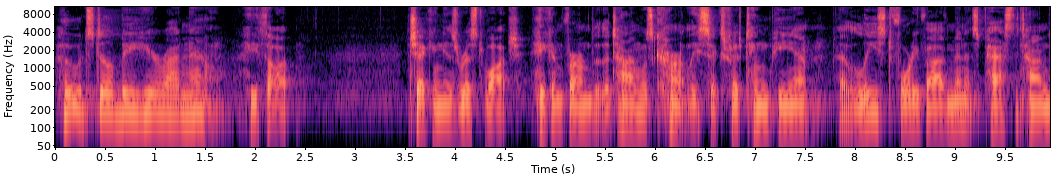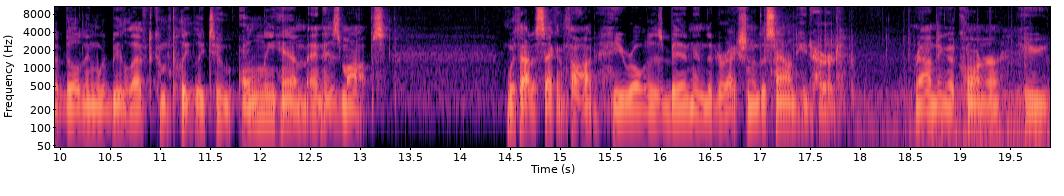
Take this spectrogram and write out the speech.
Who would still be here right now? he thought. Checking his wristwatch, he confirmed that the time was currently 6:15 p.m., at least 45 minutes past the time the building would be left completely to only him and his mops. Without a second thought, he rolled his bin in the direction of the sound he'd heard. Rounding a corner, he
